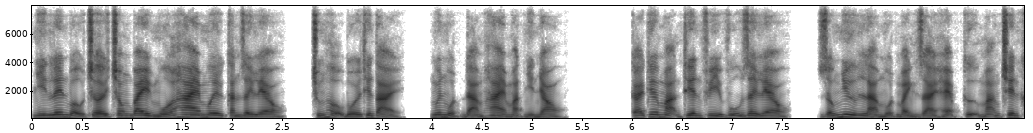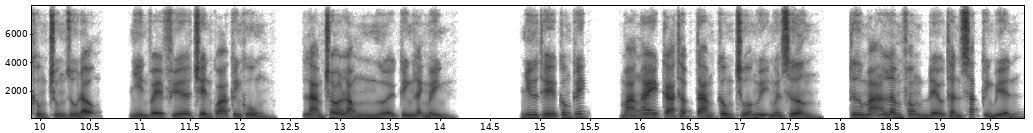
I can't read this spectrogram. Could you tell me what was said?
Nhìn lên bầu trời trong bay múa 20 căn dây leo, chúng hậu bối thiên tài, nguyên một đám hai mặt nhìn nhau. Cái kia mạn thiên phi vụ dây leo, giống như là một mảnh dài hẹp cự mãng trên không trung du động, nhìn về phía trên quá kinh khủng, làm cho lòng người kinh lạnh mình. Như thế công kích, mà ngay cả thập tam công chúa Ngụy Nguyên Sương, Tư Mã Lâm Phong đều thần sắc kinh biến,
